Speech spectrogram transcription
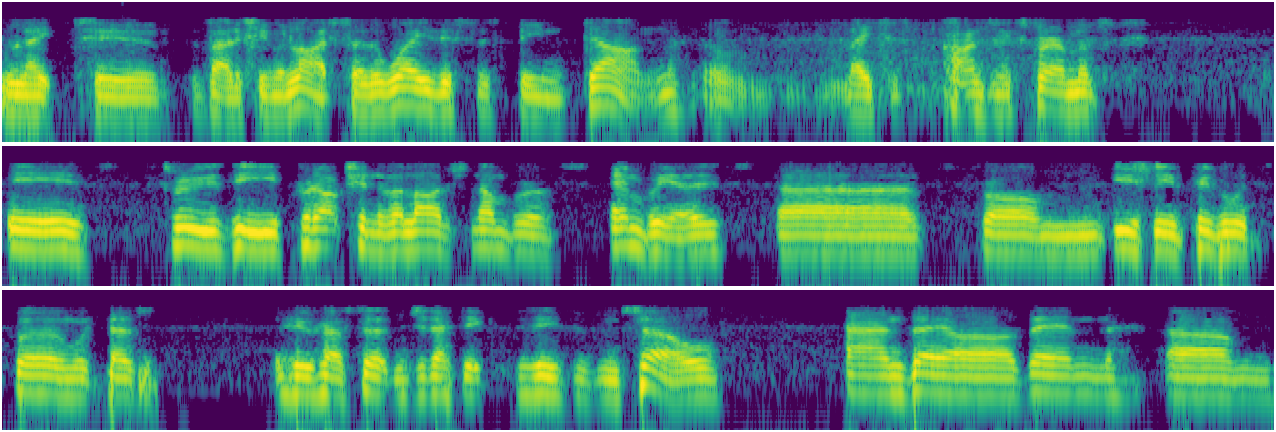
relate to the value of human life. So the way this has been done, the latest kinds of experiments, is through the production of a large number of embryos uh, from usually people with sperm which has, who have certain genetic diseases themselves, and they are then um,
